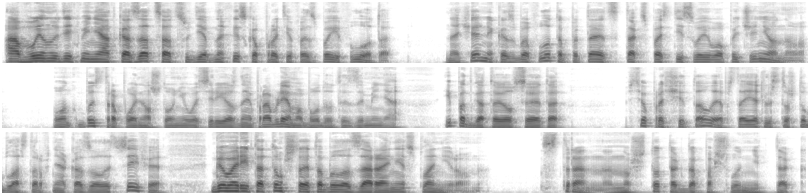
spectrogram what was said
а вынудить меня отказаться от судебных исков против СБ и флота. Начальник СБ флота пытается так спасти своего подчиненного. Он быстро понял, что у него серьезные проблемы будут из-за меня, и подготовил все это. Все просчитал, и обстоятельство, что бластеров не оказалось в сейфе, говорит о том, что это было заранее спланировано. Странно, но что тогда пошло не так?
